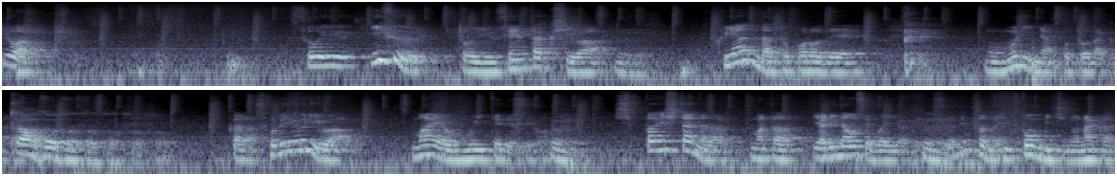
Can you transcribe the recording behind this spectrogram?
要はそういう「if」という選択肢はうん。悔やんだところでもう無理なことだかあらそうそうそうそうそう。だからそれよりは前を向いてですよ、そううん。失敗したならまたやり直せばいいわけですよね、うん。その一本道の中で。っ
